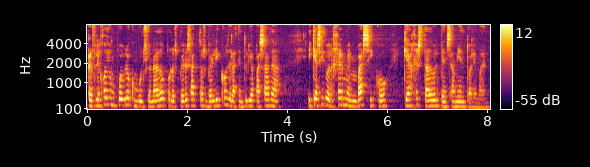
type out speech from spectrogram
reflejo de un pueblo convulsionado por los peores actos bélicos de la centuria pasada y que ha sido el germen básico que ha gestado el pensamiento alemán.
